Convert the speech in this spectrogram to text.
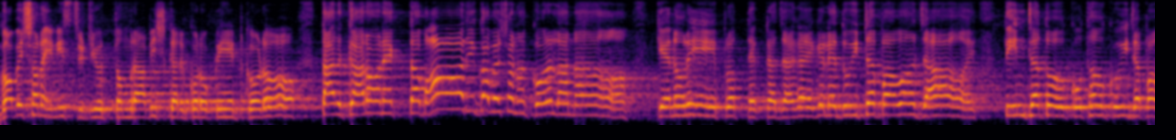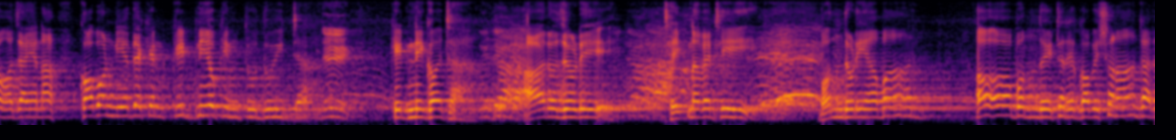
গবেষণা ইনস্টিটিউট তোমরা আবিষ্কার করো ক্রিয়েট করো। তার কারণ একটা বারই গবেষণা করলা না। কেন রে? প্রত্যেকটা জায়গায় গেলে দুইটা পাওয়া যায়। তিনটা তো কোথাও খুঁজা পাওয়া যায় না। খবর নিয়ে দেখেন কিডনিও কিন্তু দুইটা। কিডনি কয়টা? আরও জোরে। ঠিক না বেঠি? বন্ধুরে আমার। ও বন্ধু, এটারে গবেষণাগার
